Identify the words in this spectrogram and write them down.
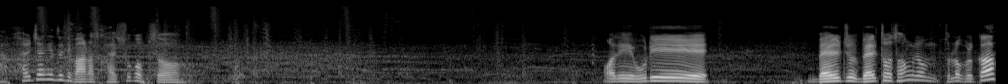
아, 활쟁이들이 많아서 갈 수가 없어. 어디 우리 멜주 멜토 성 좀 둘러볼까?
